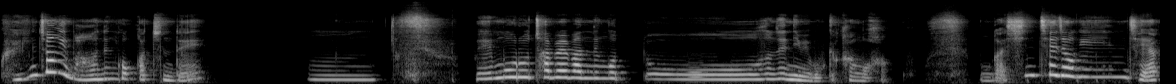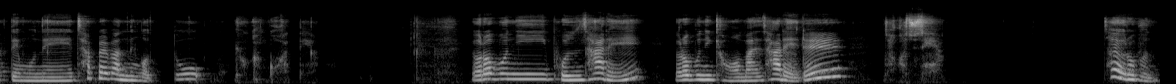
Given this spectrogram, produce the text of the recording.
굉장히 많은 것 같은데, 음, 외모로 차별받는 것도 선생님이 목격한 것 같고, 뭔가 신체적인 제약 때문에 차별받는 것도 목격한 것 같아요. 여러분이 본 사례, 여러분이 경험한 사례를 적어주세요. 자, 여러분.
